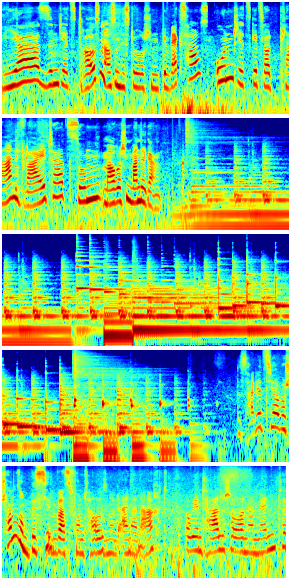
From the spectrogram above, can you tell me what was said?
Wir sind jetzt draußen aus dem historischen Gewächshaus und jetzt geht's laut Plan weiter zum maurischen Wandelgang. Hat hier aber schon so ein bisschen was von Tausend und einer Nacht. Orientalische Ornamente,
